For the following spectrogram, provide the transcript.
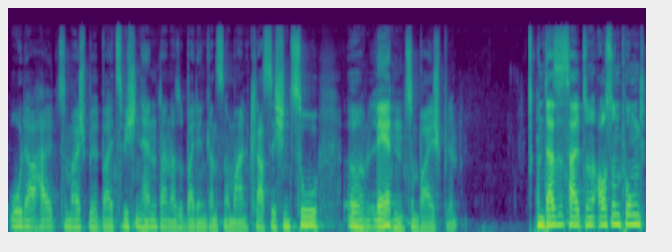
oder halt zum Beispiel bei Zwischenhändlern, also bei den ganz normalen klassischen Zoo-Läden äh, zum Beispiel. Und das ist halt auch so ein Punkt,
